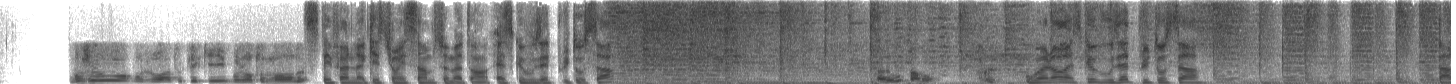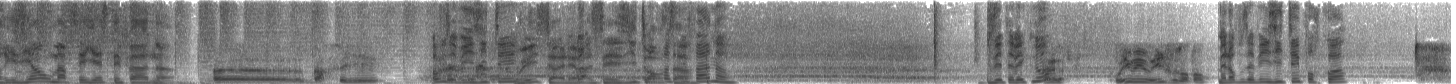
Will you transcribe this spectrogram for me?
Bonjour, bonjour à toute l'équipe, bonjour tout le monde. Stéphane, la question est simple ce matin. Est-ce que vous êtes plutôt ça Allô, pardon Ou alors est-ce que vous êtes plutôt ça Parisien ou Marseillais, Stéphane euh, Marseillais. Oh, vous avez hésité Oui, ça a l'air Bah, assez hésitant. Non, pas ça. Stéphane Vous êtes avec nous Oui, oui, oui, je vous entends. Mais alors vous avez hésité, pourquoi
